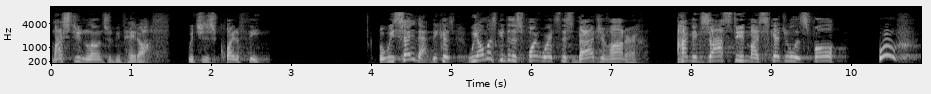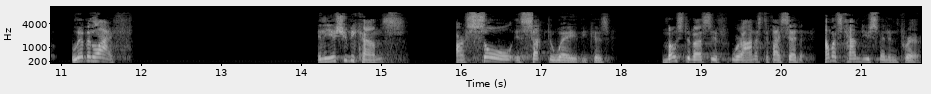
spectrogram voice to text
my student loans would be paid off, which is quite a feat. But we say that because we almost get to this point where it's this badge of honor. I'm exhausted, my schedule is full. Woo! Living life. And the issue becomes our soul is sucked away because most of us, if we're honest, if I said, how much time do you spend in prayer?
